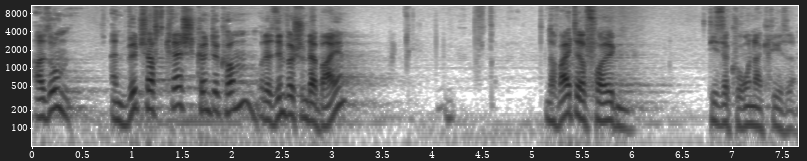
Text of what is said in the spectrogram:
also ein Wirtschaftscrash könnte kommen, oder sind wir schon dabei? noch weitere Folgen dieser Corona-Krise.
